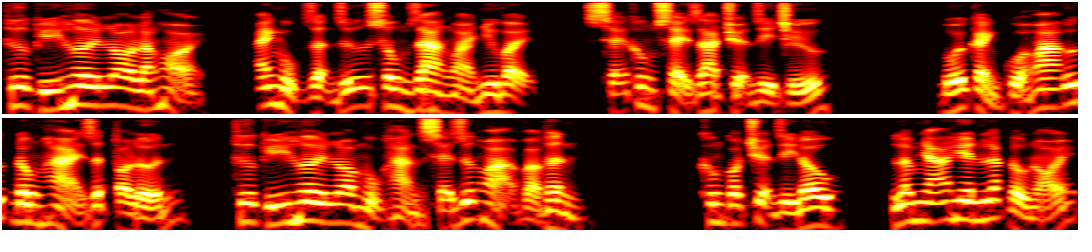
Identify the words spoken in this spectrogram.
Thư ký hơi lo lắng hỏi, anh mục giận dữ xông ra ngoài như vậy, sẽ không xảy ra chuyện gì chứ? Bối cảnh của hoa ước đông hải rất to lớn, thư ký hơi lo mục hàn sẽ rước họa vào thân. Không có chuyện gì đâu, lâm nhã hiên lắc đầu nói,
